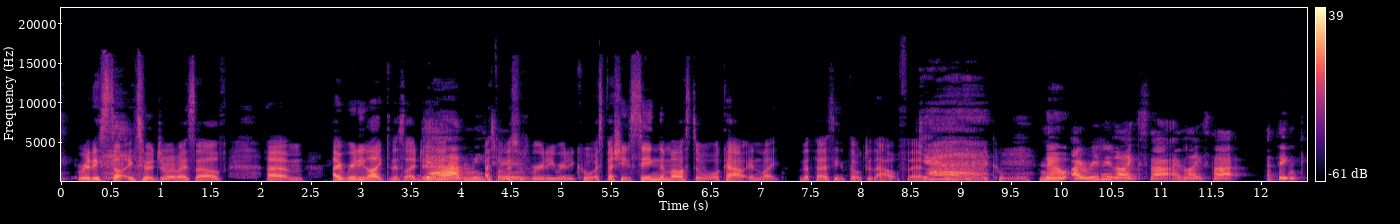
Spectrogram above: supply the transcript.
really starting to enjoy myself. Um, I really liked this idea. yeah, me too. I thought this was really, really cool, especially seeing the Master walk out in like the Thirteenth Doctor's outfit. Yeah. was really cool. No, I really liked that. I liked that. I think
